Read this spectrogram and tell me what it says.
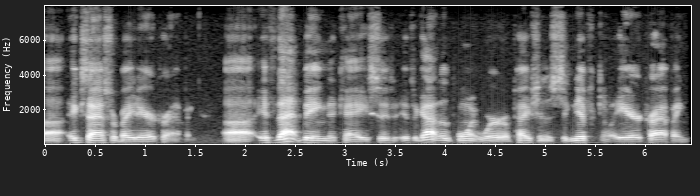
uh, exacerbate air trapping. Uh, if that being the case, if, if, it got to the point where a patient is significantly air trapping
